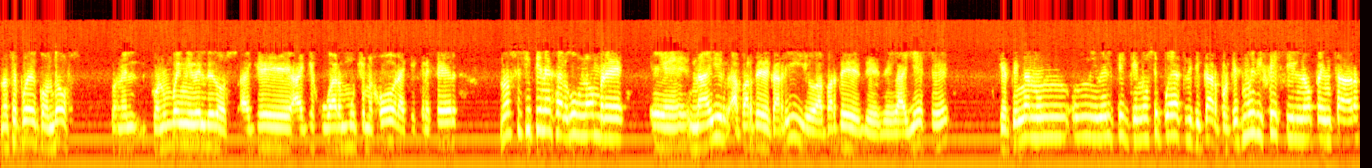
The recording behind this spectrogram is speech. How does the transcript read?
no se puede con dos, con el, con un buen nivel de dos. Hay que, hay que jugar mucho mejor, hay que crecer. No sé si tienes algún nombre, eh, Nair, aparte de Carrillo, aparte de, de Gallese, que tengan un, un nivel que, que no se pueda criticar, porque es muy difícil no pensar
